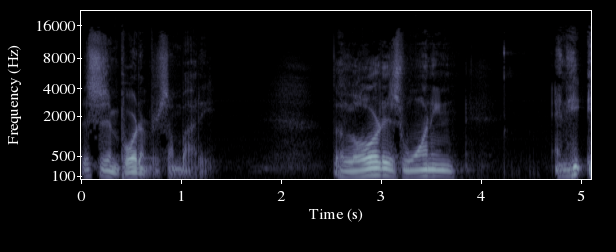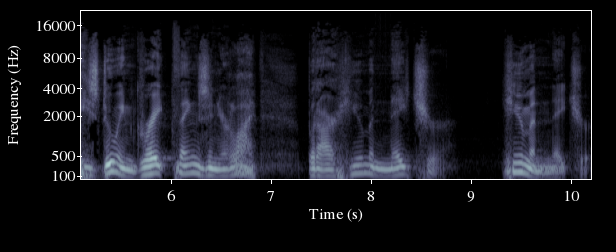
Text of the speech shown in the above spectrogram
This is important for somebody. The Lord is wanting, and he, He's doing great things in your life, but our human nature, human nature,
